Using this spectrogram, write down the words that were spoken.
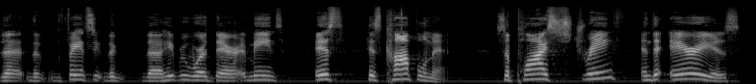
the, the fancy, the, the Hebrew word there. It means is his complement, supplies strength in the areas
